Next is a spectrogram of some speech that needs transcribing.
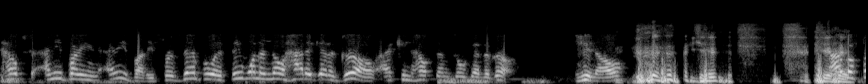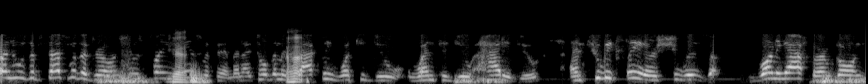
it helps anybody and anybody. For example, if they want to know how to get a girl, I can help them go get a girl. You know, yeah. I have a friend who was obsessed with a girl and she was playing Yeah. games with him and I told them Uh-huh. exactly what to do, when to do, how to do. And two weeks later she was running after him going,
